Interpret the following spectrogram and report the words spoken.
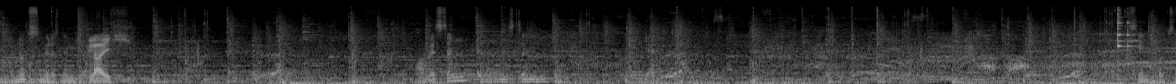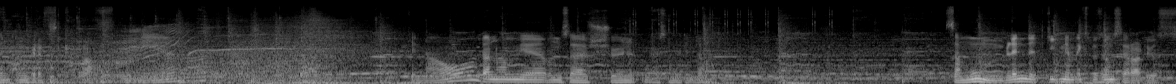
Dann benutzen wir das nämlich gleich. Wo haben wir es denn? Wo haben wir es denn? Ja. 10% Angriffskraft mehr. Genau, dann haben wir unser schönes... Oh, was haben wir denn da? Samum blendet Gegner im Explosionsradius.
